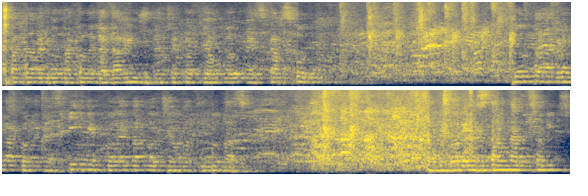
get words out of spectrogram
Czwarta nagroda kolega Dariusz Beczek, oddział LSK Wschód. Piąta nagroda kolega Zbigniew Koleba, oddział Radny Podlaski. Kategoria standard.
